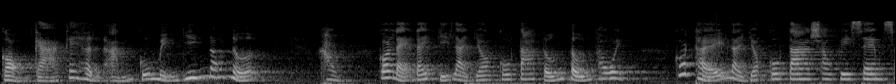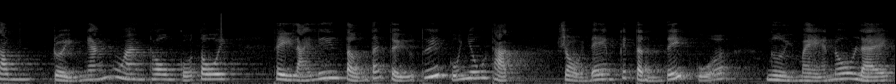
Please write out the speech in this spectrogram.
Còn cả cái hình ảnh của miệng giếng đó nữa. Không, có lẽ đấy chỉ là do cô ta tưởng tượng thôi. Có thể là do cô ta sau khi xem xong truyện ngắn hoang thôn của tôi, Thì lại liên tưởng tới tiểu thuyết của Nhu Thạch, Rồi đem cái tình tiết của người mẹ nô lệ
